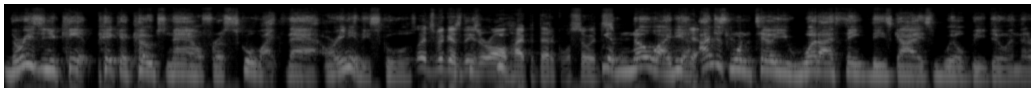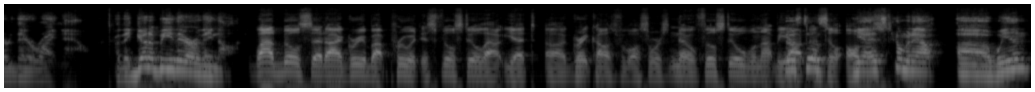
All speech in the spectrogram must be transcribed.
the reason you can't pick a coach now for a school like that or any of these schools. Well, it's because these are all hypothetical. So it's we have no idea. Yeah. I just want to tell you what I think these guys will be doing that are there right now. Are they going to be there or are they not? Wild Bill said, I agree about Pruitt. Is Phil Steele out yet? Uh, great college football source. No, Phil Steele will not be Phil out Steele's, until August. Yeah, it's coming out uh, when?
